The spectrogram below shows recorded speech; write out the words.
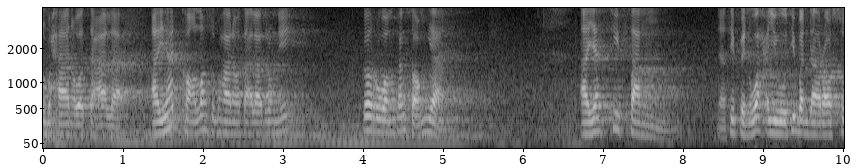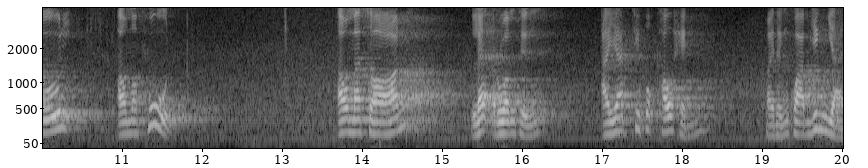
سبحانه และ تعالى อายัดของ Allah سبحانه และ تعالى ตรงนี้ ก็รวมทั้งสองอย่างอายัดที่ฟังนะที่เป็นวะฮยูที่บรรดารอซูล เอามาพูด เอามาสอน และรวมถึงอายัดที่พวกเขาเห็น หมายถึงความยิ่งใหญ่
